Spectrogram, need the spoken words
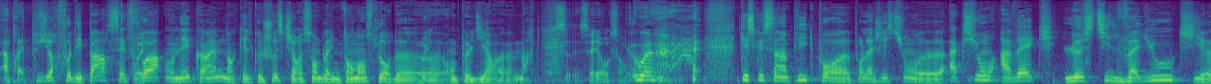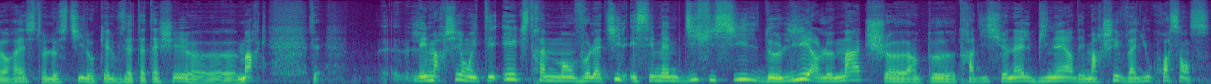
après plusieurs faux départs, cette fois, on est quand même dans quelque chose qui ressemble à une tendance lourde, euh, on peut le dire, euh, Marc. Ça, y ressemble. Qu'est-ce que ça implique pour, euh, pour la gestion action avec le style value qui reste le style auquel vous êtes attaché, Marc? Les marchés ont été extrêmement volatiles et c'est même difficile de lire le match euh, un peu traditionnel, binaire des marchés value-croissance.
